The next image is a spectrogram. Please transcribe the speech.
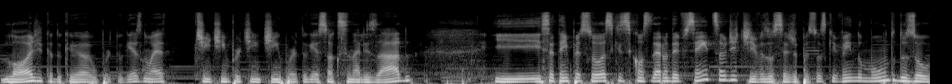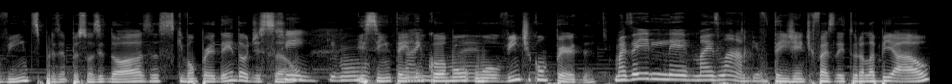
lógica do que o português, não é tintim por tintim português só que sinalizado. E você tem pessoas que se consideram deficientes auditivas, ou seja, pessoas que vêm do mundo dos ouvintes, por exemplo, pessoas idosas, que vão perdendo a audição Sim. que vão e se entendem como é. um ouvinte com perda. Mas aí ele lê mais lábio. Tem gente que faz leitura labial,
